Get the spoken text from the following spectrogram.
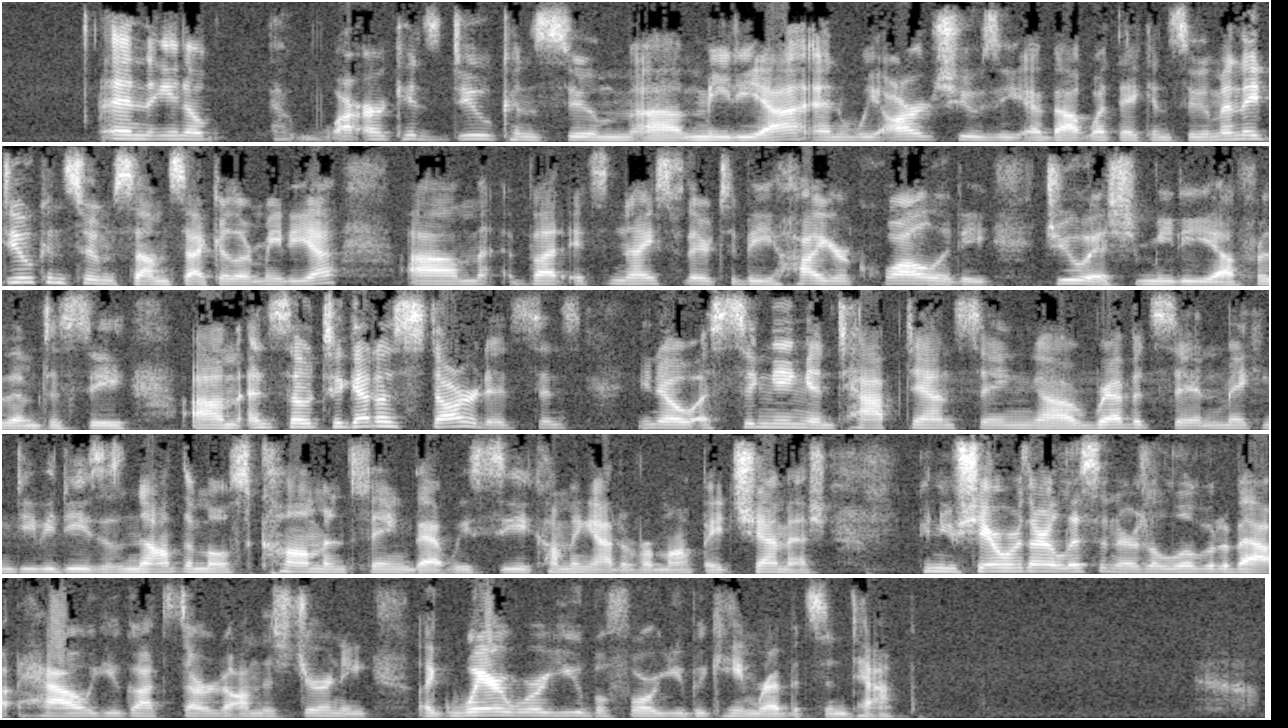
and you know our kids do consume uh, media and we are choosy about what they consume and they do consume some secular media um, but it's nice for there to be higher quality jewish media for them to see. Um, and so to get us started since you know a singing and tap dancing uh, rebbitzin making dvds is not the most common thing that we see coming out of ramat beit shemesh can you share with our listeners a little bit about how you got started on this journey? Like where were you before you became rebbetzin tap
